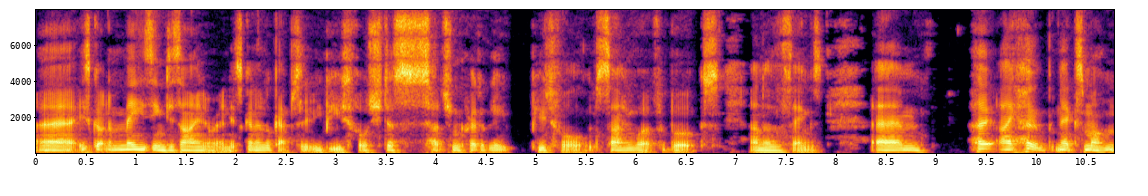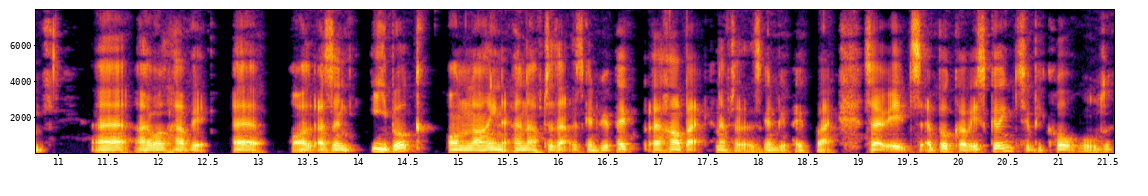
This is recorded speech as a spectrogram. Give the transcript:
Uh, he's got an amazing designer and it's going to look absolutely beautiful. She does such incredibly beautiful design work for books and other things. Um, I hope next month uh, I will have it uh, as an ebook online, and after that there's going to be a, paper, a hardback, and after that there's going to be a paperback. So it's a book of. It's going to be called.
